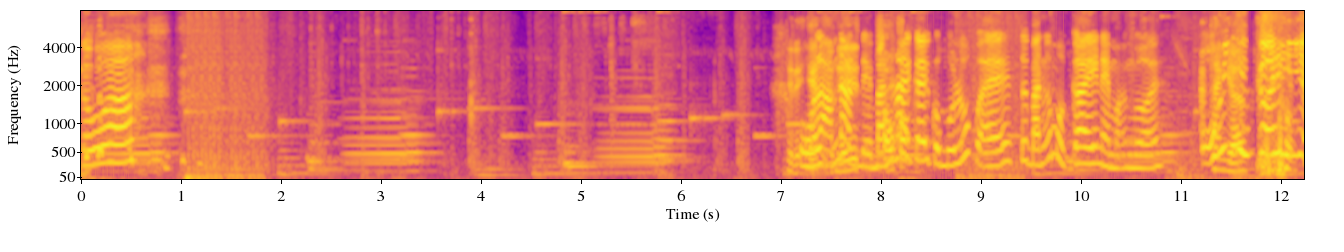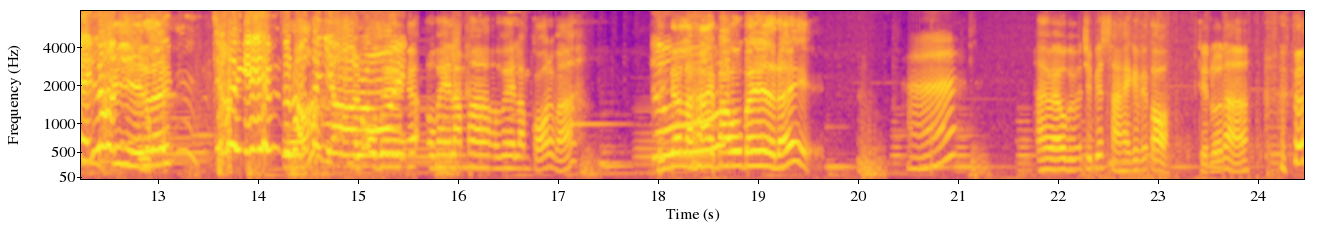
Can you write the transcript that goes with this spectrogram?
Đùa. Thì Ủa làm để nào để bắn hai cây cùng một lúc vậy Tôi bắn có một cây này mọi người kìa. nhiều cây vậy luôn. cái gì lính Chơi game từ đó tới giờ Ủa, rồi. OV 25 ha, OV 25 có rồi mà. tính ra là hai bao b rồi đấy Hả Hai ba OV vẫn chưa biết xài hai cái vector. Thiệt luôn à?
